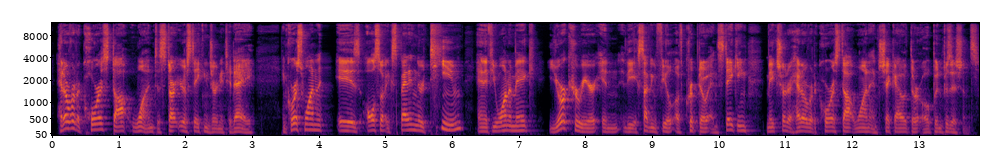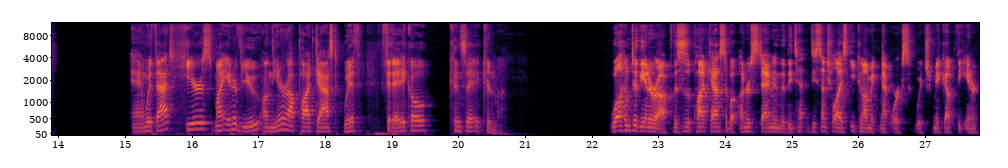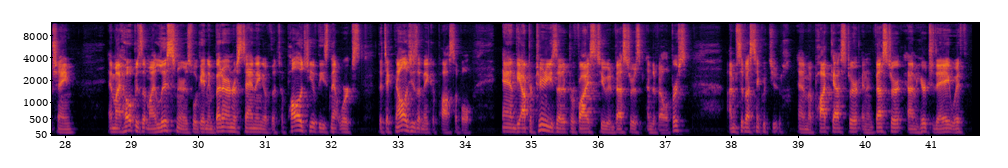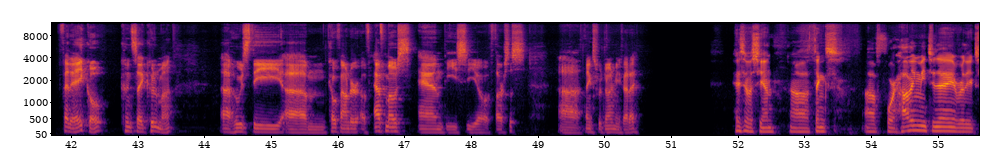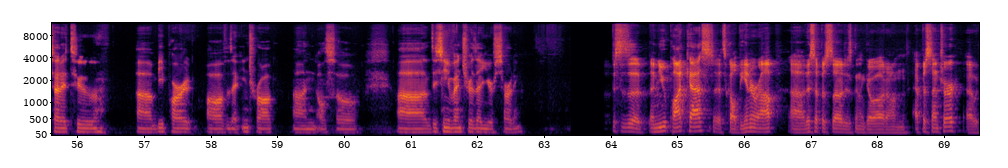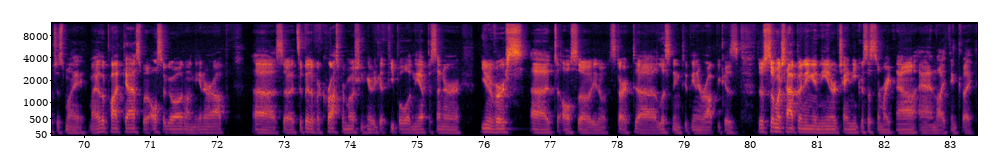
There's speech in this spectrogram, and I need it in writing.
Head over to Chorus.one to start your staking journey today. And Chorus One is also expanding their team. And if you want to make your career in the exciting field of crypto and staking, make sure to head over to Chorus.one and check out their open positions. And with that, here's my interview on the Interop podcast with Federico Kunze-Kulma. Welcome to the Interop. This is a podcast about understanding the de- decentralized economic networks which make up the interchain. And my hope is that my listeners will gain a better understanding of the topology of these networks, the technologies that make it possible, and the opportunities that it provides to investors and developers. I'm Sebastien Couture. I'm a podcaster and investor. I'm here today with Federico Kunze-Kulma, uh, who's the um, co-founder of Evmos and the CEO of Tharsis. Uh, thanks for joining me, Fede. Hey, Sebastien. Uh, thanks uh, for having me today. Really excited to uh, be part of the intro and also uh, this new venture that you're starting. This is a, a, new podcast. It's called The Interop. Uh, this episode is going to go out on Epicenter, uh, which is my my other podcast, but also go out on The Interop. Uh, so it's a bit of a cross promotion here to get people in the Epicenter universe uh, to also you know start uh, listening to The Interop because there's so much happening in the interchain ecosystem right now, and I think like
